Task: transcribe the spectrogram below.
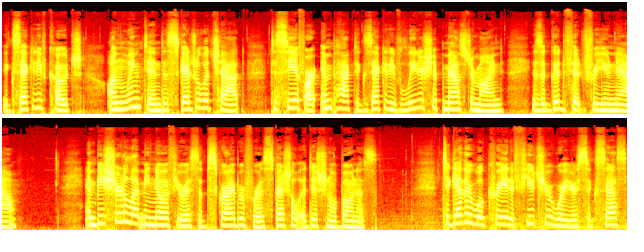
Executive Coach, on LinkedIn to schedule a chat to see if our Impact Executive Leadership Mastermind is a good fit for you now. And be sure to let me know if you're a subscriber for a special additional bonus. Together, we'll create a future where your success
